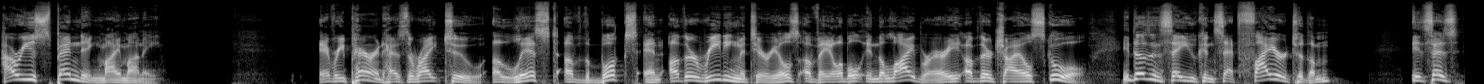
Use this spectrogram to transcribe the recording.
How are you spending my money? Every parent has the right to a list of the books and other reading materials available in the library of their child's school. It doesn't say you can set fire to them. It says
